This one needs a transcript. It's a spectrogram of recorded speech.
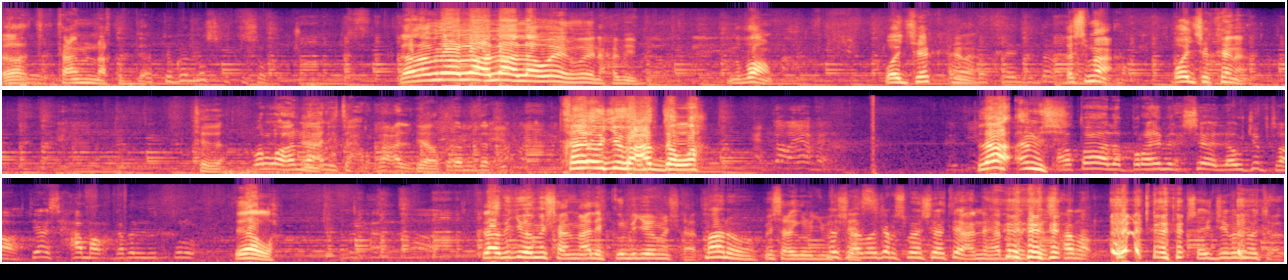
آه، تعال من هناك ابدا تقول نصف لا لا لا لا لا, لا وين وين يا حبيبي؟ نظام. وجهك هنا. اسمع وجهك هنا. كذا. والله أنه عني تحرم. ما علم تخيل وجهه عبد الله. لا امش اطالب إبراهيم الحسين لو جبتها تيس حمر قبل الطلوع يلا. لا بيجيبها مشعل ما عليك قول بيجيبها مشعل. مانو؟ مشعل يقول بيجيبها مش ما. جاب سبنشيتين عنها بنت تيس حمر. سيجيب المتعب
